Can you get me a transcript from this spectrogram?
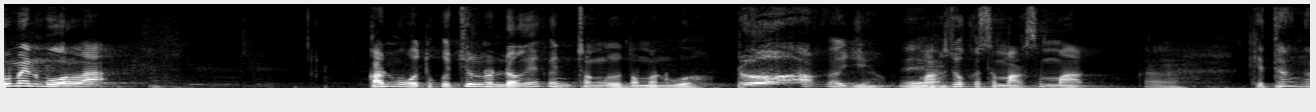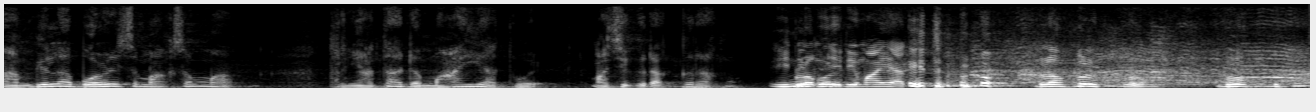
Gue main bola. Kan waktu kecil nendangnya kenceng tuh teman gue. Dok aja. Iya. Masuk ke semak-semak. Ah. Kita ngambil lah bola di semak-semak. Ternyata ada mayat we. Masih gerak-gerak. Ini belum jadi mayat. itu belum. belum, belum, belum, belum, belum.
